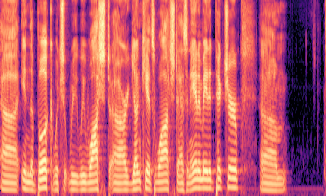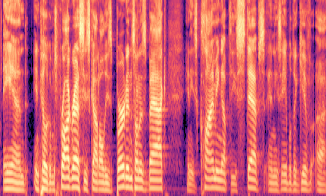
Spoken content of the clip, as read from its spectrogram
uh, in the book, which we, we watched, our young kids watched as an animated picture. Um, and in Pilgrim's Progress, he's got all these burdens on his back and he's climbing up these steps and he's able to give uh,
